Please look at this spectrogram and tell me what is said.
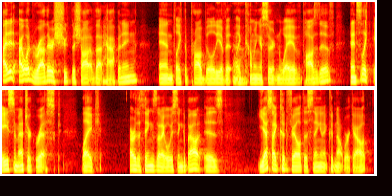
I did I would rather shoot the shot of that happening and like the probability of it like coming a certain way of positive. And it's like asymmetric risk. Like are the things that I always think about is yes, I could fail at this thing and it could not work out,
